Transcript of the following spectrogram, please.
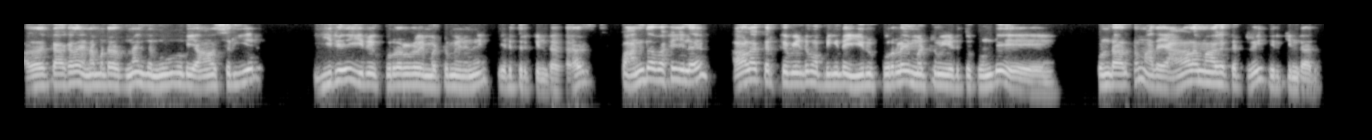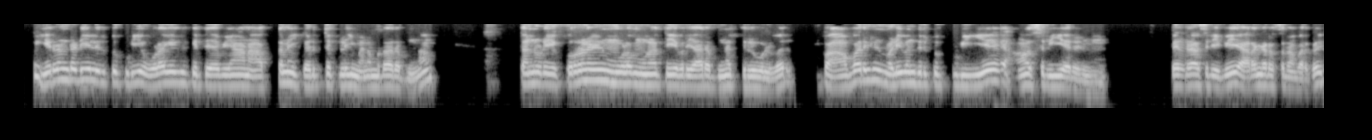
அதற்காக தான் என்ன பண்றாரு அப்படின்னா இந்த நூலுடைய ஆசிரியர் இரு இரு குரல்களை மட்டுமே எடுத்திருக்கின்றார். இப்ப அந்த வகையில ஆழ கற்க வேண்டும் அப்படிங்கிற இரு குரலை மட்டுமே எடுத்துக்கொண்டு கொண்டாலும் அதை ஆழமாக கற்று இருக்கின்றார். இப்ப இரண்டடியில் இருக்கக்கூடிய உலகிற்கு தேவையான அத்தனை கருத்துக்களையும் என்ன அப்படின்னா தன்னுடைய குரலின் மூலம் உணர்த்தியவர் யார் அப்படின்னா திருவள்ளுவர். இப்ப அவரில் வழிவந்திருக்கக்கூடிய ஆசிரியர் பேராசிரியர் வே. அரங்கரசன் அவர்கள்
